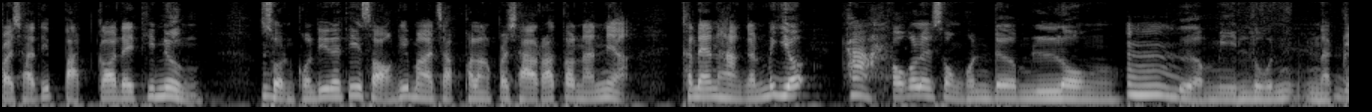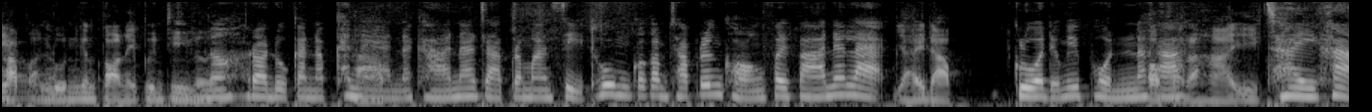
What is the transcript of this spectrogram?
ประชาธิปัตย์ก็ได้ที่หนึ่ง ส่วนคนที่ได้ที่สองที่มาจากพลังประชารัฐตอนนั้นเนี่ยคะแนนห่างกันไม่เยอะค่ะเขาก็เลยส่งคนเดิมลงอืมเผื่อมีลุ้นนะครับเดี๋ยวอะลุ้นกันต่อในพื้นที่เลยเนาะรอดูการนับคะแนครันบนะคะ น่าจะประมาณ4ี่ทุ่มก็กำชับเรื่องของไฟฟ้าเนี่ยแหละ อย่าให้ดับ กลัวเดี๋ยวมีผลนะก็คะคอรหาอีกใช่ค่ะ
